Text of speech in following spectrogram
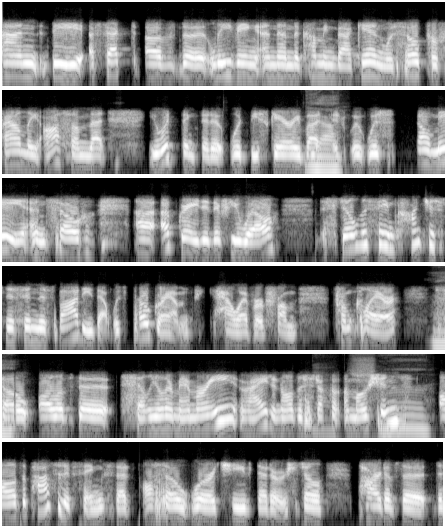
and the effect of the leaving and then the coming back in was so profoundly awesome that you would think that it would be scary, but Yeah. it, it was so me and so uh, upgraded, if you will. Still the same consciousness in this body that was programmed, however, from from Claire. So all of the cellular memory, right, and all the stuck emotions, Sure. all of the positive things that also were achieved that are still part of the, the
